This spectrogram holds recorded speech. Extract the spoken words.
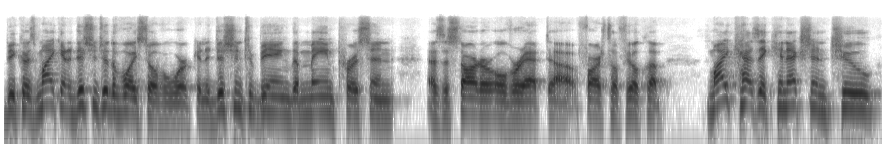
because Mike, in addition to the voiceover work, in addition to being the main person as a starter over at uh, Forest Hill Field Club. Mike has a connection to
